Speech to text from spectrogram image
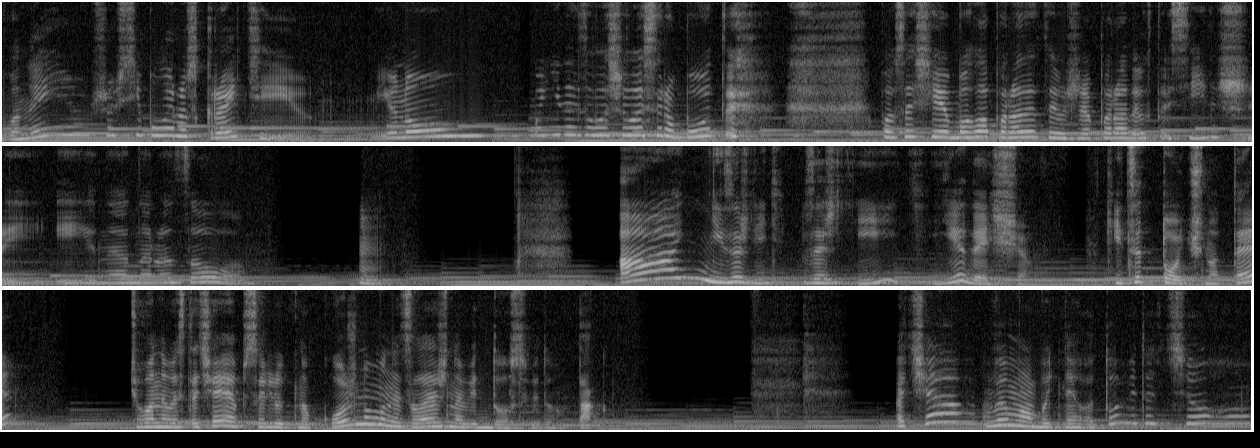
вони вже всі були розкриті. You know, мені не залишилось роботи. Бо все, що я могла порадити, вже порадив хтось інший і неодноразово. Хм. А ні, заждіть, заждіть, є дещо. І це точно те, чого не вистачає абсолютно кожному, незалежно від досвіду. Так. Хоча ви, мабуть, не готові до цього,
